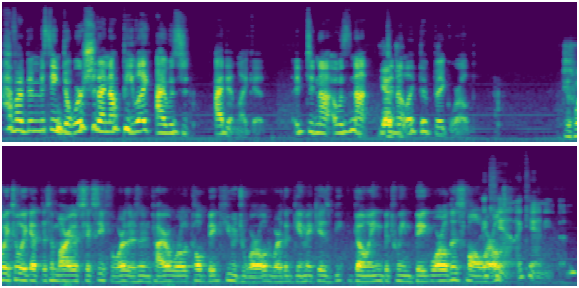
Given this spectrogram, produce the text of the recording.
have I been missing doors? Should I not be like I was I didn't like it. I did not I was not Yeah, did ju- not like the big world. Just wait till we get to Mario 64. There's an entire world called Big Huge World where the gimmick is be- going between Big World and Small World. I can't I can't even.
